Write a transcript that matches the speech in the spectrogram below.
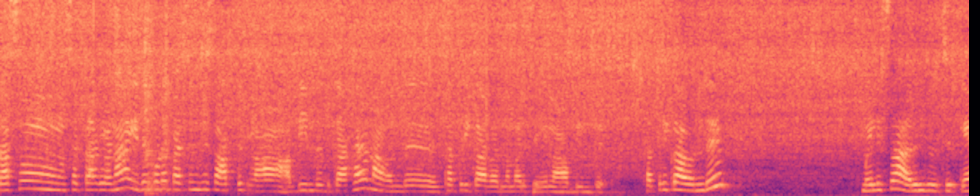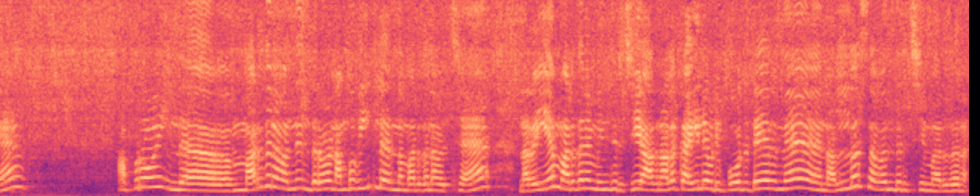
ரசம் செட் ஆகலைன்னா இதை கூட பிசைஞ்சு சாப்பிட்டுக்கலாம் அப்படின்றதுக்காக நான் வந்து கத்திரிக்காவை இந்த மாதிரி செய்யலாம் அப்படின்ட்டு. கத்திரிக்காய் வந்து மெலிசாக அரிஞ்சு வச்சுருக்கேன். அப்புறம் இந்த மருதனை வந்து இந்த தடவை நம்ம வீட்டில் இருந்த மருதனை வச்சேன். நிறைய மருதனை மிஞ்சிருச்சு. அதனால் கையில் இப்படி போட்டுட்டே இருந்தேன். நல்லா செவந்துருச்சு மருதனை.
